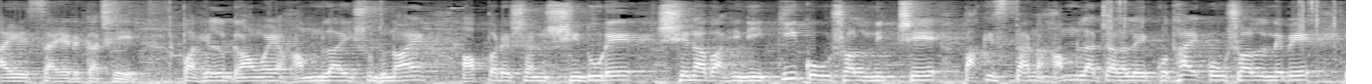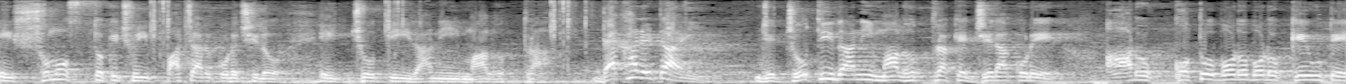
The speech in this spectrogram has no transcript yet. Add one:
আইএসআই এর কাছে। পাহেলগাঁওয়ে হামলায় শুধু নয়, অপারেশন সিঁদুরে সেনাবাহিনী কি কৌশল নিচ্ছে, পাকিস্তান হামলা চালালে কোথায় কৌশল নেবে, এই সমস্ত কিছুই পাচার করেছিল এই জ্যোতি রানী মালহোত্রা। দেখার এটাই যে জ্যোতি রানী মালহোত্রাকে জেরা করে আরো কত বড় বড় কেউটে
